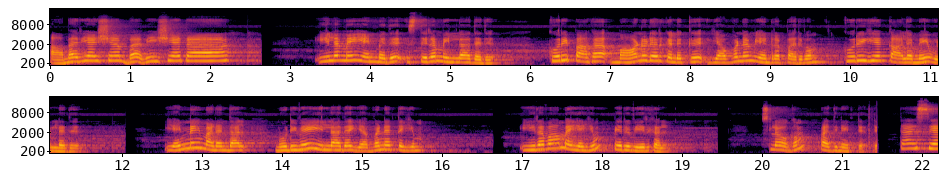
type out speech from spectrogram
அமர்யஷ பவிஷ்யத. இளமை என்பது ஸ்திரம் இல்லாதது. குறிப்பாக மானுடர்களுக்கு யவ்வனம் என்ற பருவம் குறுகிய காலமே உள்ளது. என்னை மணந்தால் முடிவே இல்லாத யவ்வனத்தையும் இரவாமையையும் பெறுவீர்கள். ஸ்லோகம் பதினெட்டு. தஸ்ய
